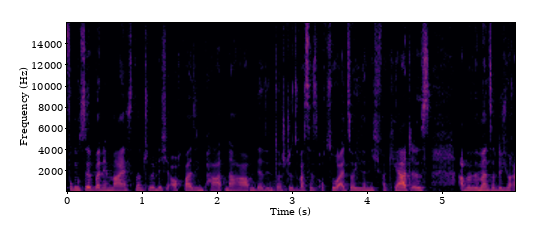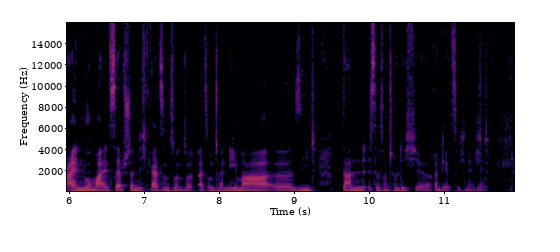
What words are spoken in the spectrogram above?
funktioniert bei den meisten natürlich auch, weil sie einen Partner haben, der sie unterstützt, was jetzt auch so als solches nicht verkehrt ist. Aber wenn man es natürlich rein nur mal als Selbstständigkeit, als Unternehmer äh, sieht, dann ist das natürlich, äh, rendiert sich nicht. Nee.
